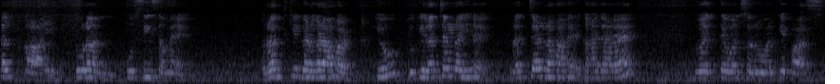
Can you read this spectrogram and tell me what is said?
तत्काल, तुरंत, उसी समय। रथ की गड़गड़ाहट। क्यों? क्योंकि रथ चल रही है। रथ चल रहा है। कहा जा रहा है? द्वैत्यवन सरोवर के पास।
